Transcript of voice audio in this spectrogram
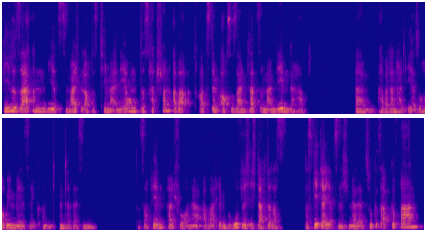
viele Sachen, wie jetzt zum Beispiel auch das Thema Ernährung, das hat schon aber trotzdem auch so seinen Platz in meinem Leben gehabt. Ähm, aber dann halt eher so hobbymäßig und Interessen. Das auf jeden Fall schon, ja. Aber eben beruflich, ich dachte, das, das geht ja jetzt nicht mehr. Der Zug ist abgefahren.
